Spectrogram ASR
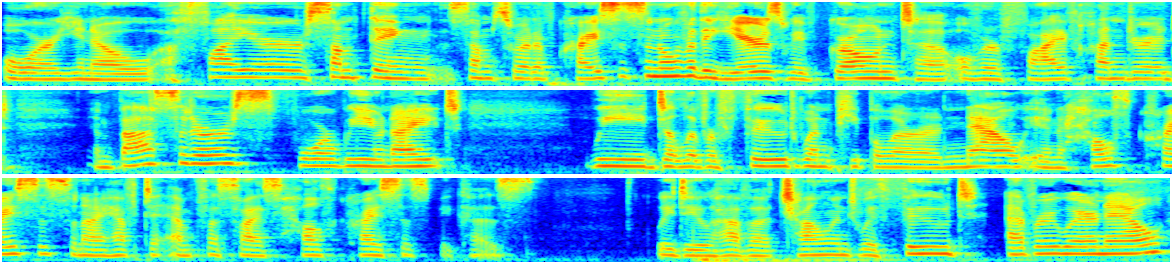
or, you know, a fire, something, some sort of crisis. And over the years, we've grown to over 500 ambassadors for We Unite. We deliver food when people are now in health crisis. And I have to emphasize health crisis because we do have a challenge with food everywhere now.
